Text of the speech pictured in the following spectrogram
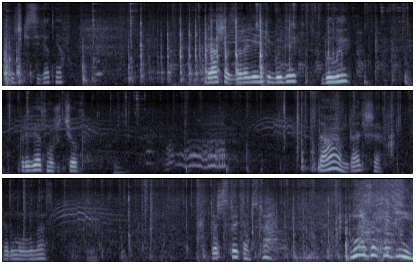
Ручки сидят, нет? Бяша, здоровенький были? Были? Привет, мужичок. Там, дальше. Я думала, у нас. Бяша, стой там, стой. Не заходи.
